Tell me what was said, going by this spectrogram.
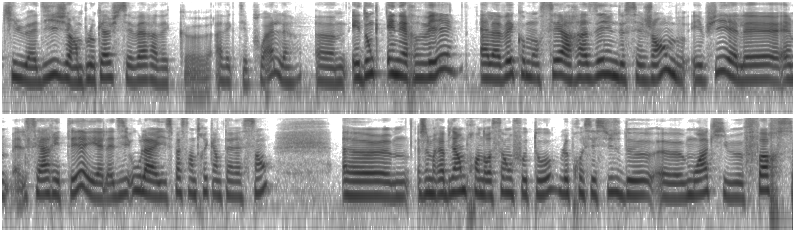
Qui lui a dit j'ai un blocage sévère avec, avec tes poils. et donc énervée, elle avait commencé à raser une de ses jambes et puis elle, elle, elle s'est arrêtée et elle a dit oula il se passe un truc intéressant. Euh, j'aimerais bien prendre ça en photo, le processus de euh, moi qui me force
